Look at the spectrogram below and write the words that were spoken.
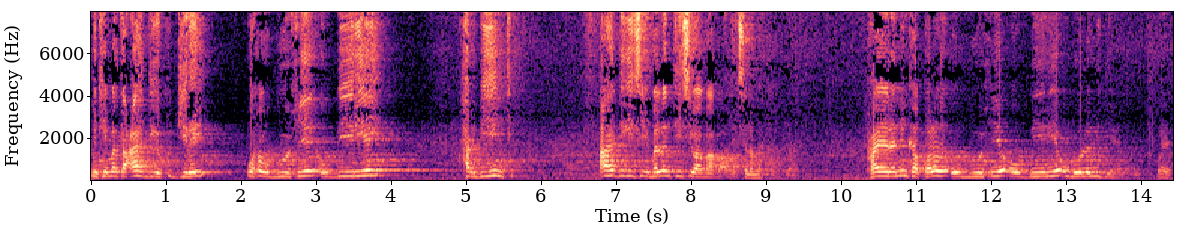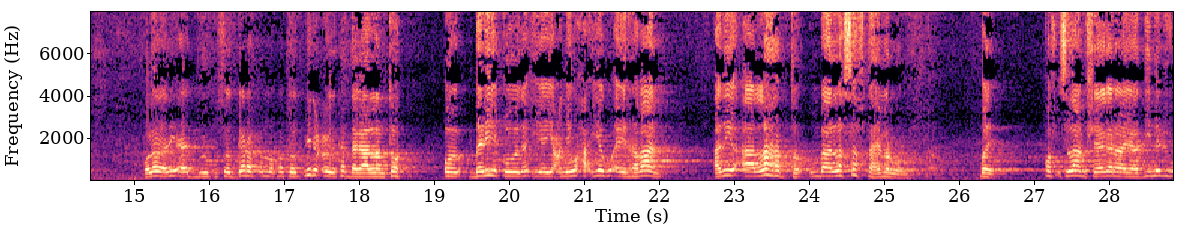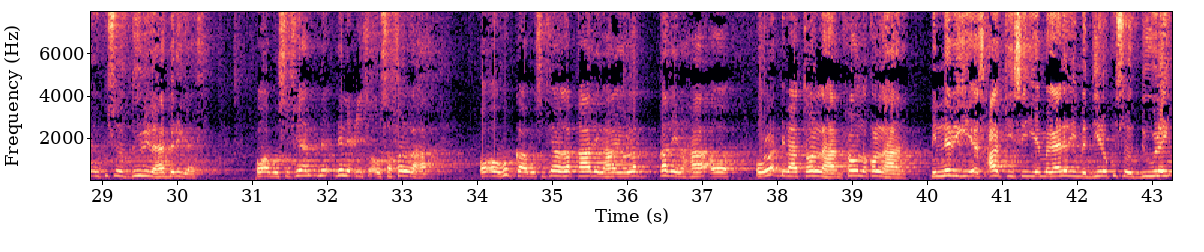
Ninkii marka cahdiga ku jiray wuxuu buuxiyey uu biiriyey xarbiyiintii. Cahdigiisii ballantiisii waa baaba'day isna markaa maxaa yeele ninka qolada uu buuxiyo ou biiriyo unbuu la mid yahay qolada adi aad buuxisood garab u noqotood dhinacooda ka dagaalanto oo dariiqooda iyo yacnii waxa iyagu ay rabaan adiga aad la rabto unbaa la saf tahay mar walba. Ayb. Qof islaam sheeganayo haddii nebigu uu ku soo duuli lahaa berigaas oo abu sufyaan dhinaciisa uu safan lahaa oo uu hubka abu sufyaan la qaadi lahaa oo la qadi lahaa oo uu la dhibaatoon lahaa muxuu noqon lahaana nin nebigii iyo asxaabtiisii iyo magaaladii madiine ku soo duulay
